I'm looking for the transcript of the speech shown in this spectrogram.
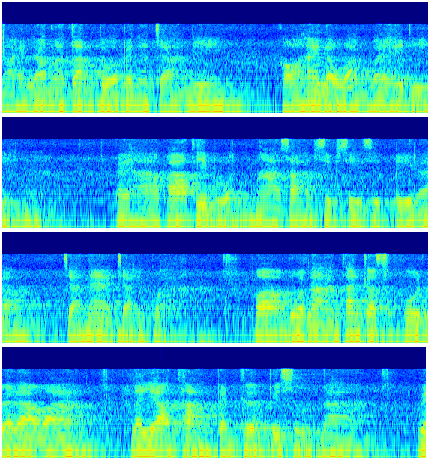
หม่ๆ แล้วมาตั้งตัวเป็นอาจารย์นี่ขอให้ระวังไว้ให้ดี ไปหาพระที่บวชมา 30-40 ปีแล้ว จะแน่ใจกว่า เพราะโบราณท่านก็พูดไว้แล้วว่า ระยะทางเป็นเครื่องพิสูจน์นะเว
